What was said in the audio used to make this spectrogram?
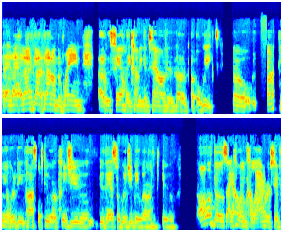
and, I, and I've got that on the brain uh, with family coming in town in another couple weeks. So asking, you know, would it be possible to, or could you do this, or would you be willing to? All of those, I call them collaborative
